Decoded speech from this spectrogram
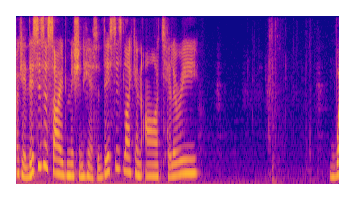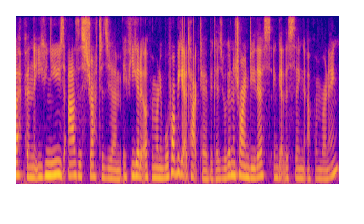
Okay, this is a side mission here. So this is like an artillery weapon that you can use as a stratagem if you get it up and running. We'll probably get attacked here because we're going to try and do this and get this thing up and running.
